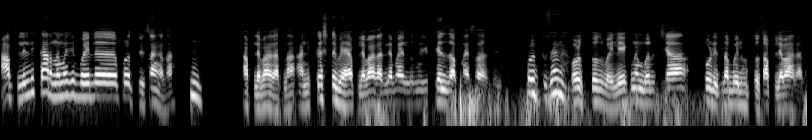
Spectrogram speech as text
आपल्याला कारण म्हणजे बैल पळतोय चांगला. आपल्या भागातला आणि कष्ट बी आहे. आपल्या भागातल्या बैल म्हणजे फेल जात नाही सहजासहजी. पळतोच आहे ना? पळतोच बैल. एक नंबरच्या तोडीतला बैल होतोच आपल्या भागाला.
